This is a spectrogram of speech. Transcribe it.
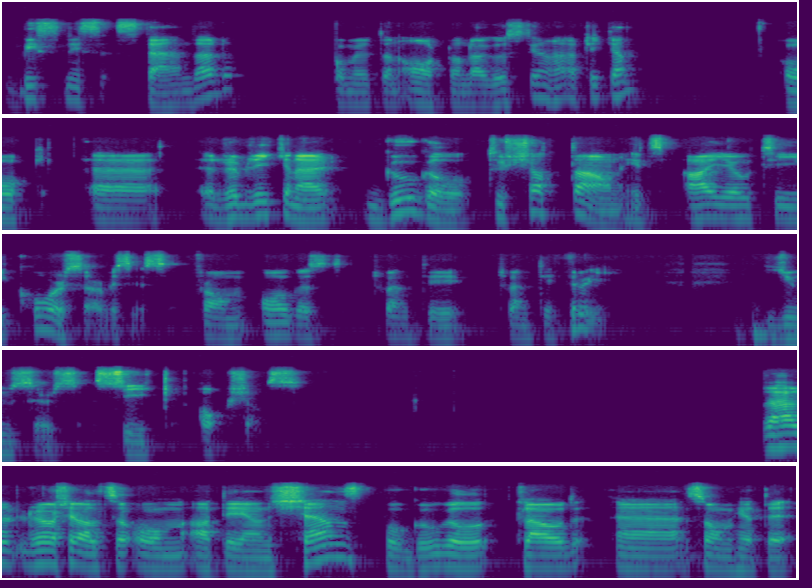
Business Standard. Kom ut den 18 augusti den här artikeln. Och Eh, rubriken är Google to shut down its IoT core services from August 2023. Users seek options. Det här rör sig alltså om att det är en tjänst på Google Cloud eh, som heter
